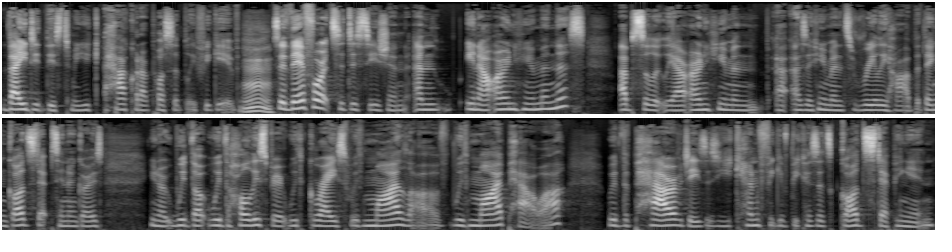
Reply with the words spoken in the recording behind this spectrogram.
they did this to me. How could I possibly forgive? Mm. So therefore, it's a decision, and in our own humanness, absolutely, our own human as a human, it's really hard. But then God steps in and goes, you know, with the with the Holy Spirit, with grace, with my love, with my power, with the power of Jesus, you can forgive because it's God stepping in.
